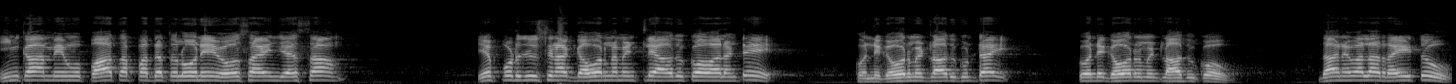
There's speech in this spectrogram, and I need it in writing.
ఇంకా మేము పాత పద్ధతిలోనే వ్యవసాయం చేస్తాం. ఎప్పుడు చూసినా గవర్నమెంట్లే ఆదుకోవాలంటే కొన్ని గవర్నమెంట్లు ఆదుకుంటాయి కొన్ని గవర్నమెంట్లు ఆదుకోవు. దానివల్ల రైతు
